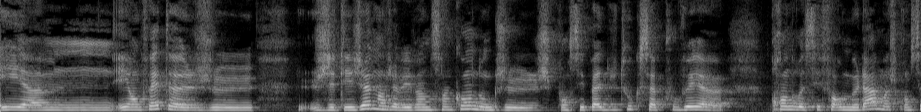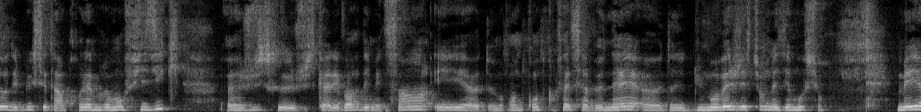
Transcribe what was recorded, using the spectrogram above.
Et, et en fait, je j'étais jeune, hein, j'avais 25 ans, donc je, je pensais pas du tout que ça pouvait euh, prendre ces formes-là. Moi, je pensais au début que c'était un problème vraiment physique, euh, jusqu'à aller voir des médecins et euh, de me rendre compte qu'en fait, ça venait d'une mauvaise gestion de mes émotions. Mais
